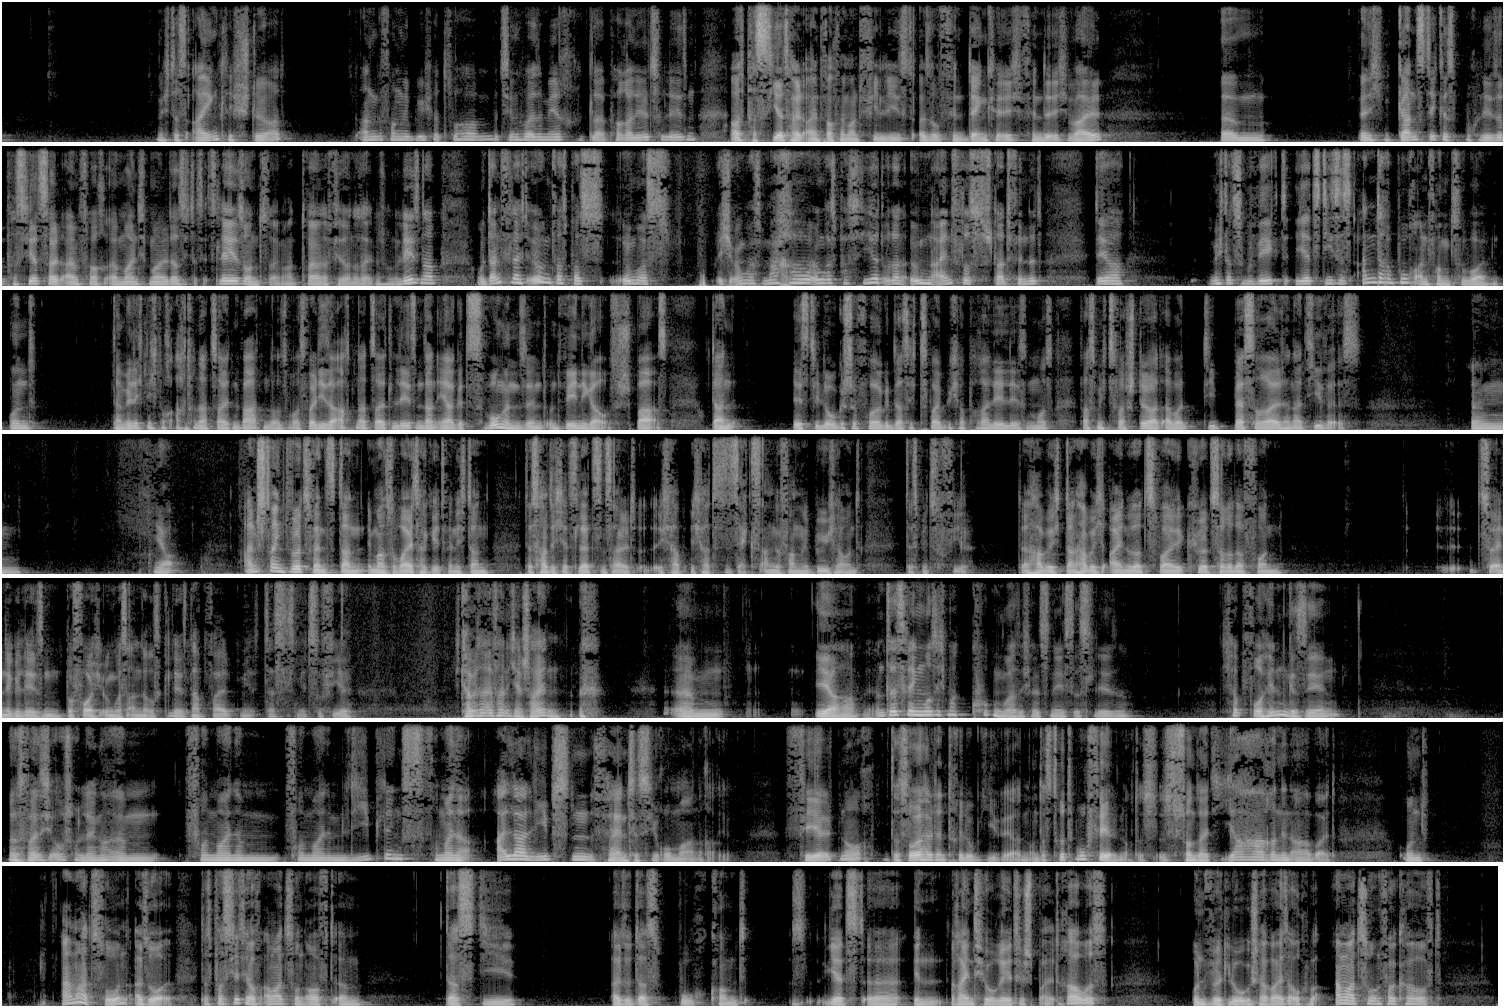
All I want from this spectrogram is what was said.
mich das eigentlich stört, angefangene Bücher zu haben, beziehungsweise mehrere parallel zu lesen. Aber es passiert halt einfach, wenn man viel liest. Also find, denke ich, finde ich, weil ähm, wenn ich ein ganz dickes Buch lese, passiert es halt einfach äh, manchmal, dass ich das jetzt lese und sagen wir, 300, 400 Seiten schon gelesen habe und dann vielleicht irgendwas pass irgendwas ich irgendwas mache, irgendwas passiert oder irgendein Einfluss stattfindet, der mich dazu bewegt, jetzt dieses andere Buch anfangen zu wollen. Und dann will ich nicht noch 800 Seiten warten oder sowas, weil diese 800 Seiten lesen dann eher gezwungen sind und weniger aus Spaß. Dann ist die logische Folge, dass ich zwei Bücher parallel lesen muss, was mich zwar stört, aber die bessere Alternative ist. Ähm, ja, anstrengend wird es, wenn es dann immer so weitergeht. Wenn ich dann, das hatte ich jetzt letztens halt, ich, hab, ich hatte sechs angefangene Bücher und das ist mir zu viel. Dann habe ich, dann habe ich ein oder zwei kürzere davon äh, zu Ende gelesen, bevor ich irgendwas anderes gelesen habe, weil mir, das ist mir zu viel. Ich kann mich dann einfach nicht entscheiden. ähm, ja, und deswegen muss ich mal gucken, was ich als nächstes lese. Ich habe vorhin gesehen, das weiß ich auch schon länger, ähm, von meinem, von meinem Lieblings, von meiner allerliebsten Fantasy-Romanreihe. Fehlt noch, das soll halt eine Trilogie werden. Und das dritte Buch fehlt noch. Das ist schon seit Jahren in Arbeit. Und Amazon, also das passiert ja auf Amazon oft, ähm, dass die, also das Buch kommt jetzt äh, in, rein theoretisch bald raus und wird logischerweise auch über Amazon verkauft.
